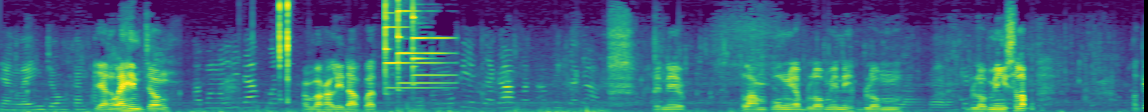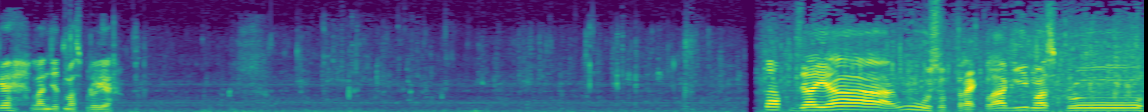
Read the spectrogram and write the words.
Yang lain jong kan. yang lain jong. Abang Ali dapat. abang kali dapat. Ini pelampungnya belum ini belum belum mingslep oke lanjut mas bro ya Tap Jaya. Uh setrek lagi mas bro.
